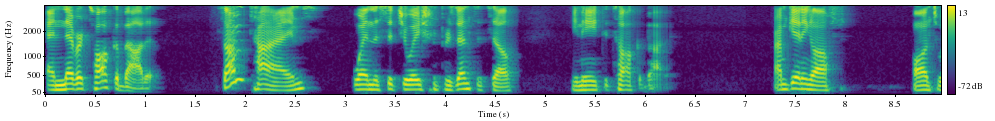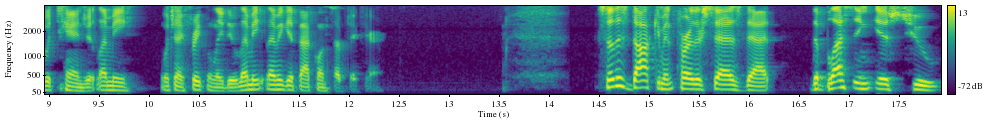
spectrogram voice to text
and never talk about it. Sometimes, when the situation presents itself, you need to talk about it. I'm getting off onto a tangent. Let me, which I frequently do. Let me let me get back on subject here. So this document further says that the blessing is to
